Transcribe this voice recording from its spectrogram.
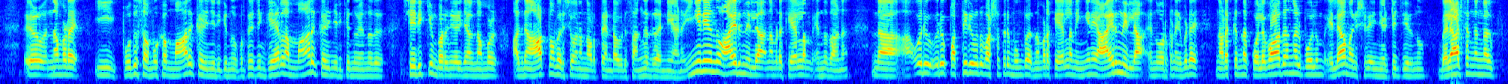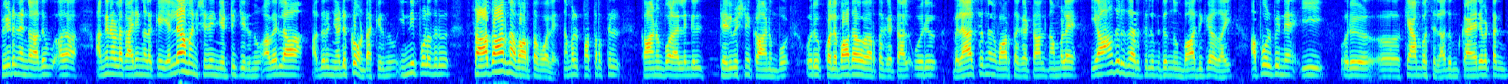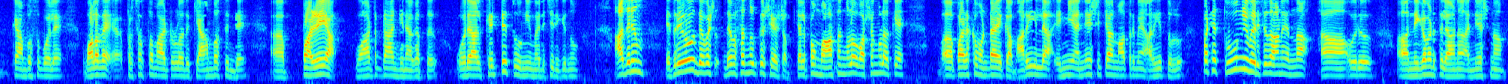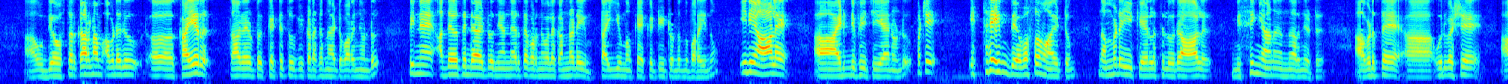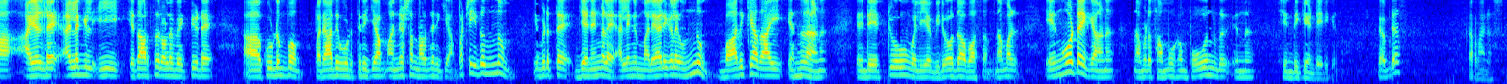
നമ്മുടെ ഈ പൊതുസമൂഹം മാറിക്കഴിഞ്ഞിരിക്കുന്നു. പ്രത്യേകിച്ചും കേരളം മാറിക്കഴിഞ്ഞിരിക്കുന്നു എന്നത് ശരിക്കും പറഞ്ഞു കഴിഞ്ഞാൽ നമ്മൾ അതിന് ആത്മപരിശോധന നടത്തേണ്ട ഒരു സംഗതി തന്നെയാണ്. ഇങ്ങനെയൊന്നും ആയിരുന്നില്ല നമ്മുടെ കേരളം എന്നതാണ്. ഒരു ഒരു പത്തിരുപത് വർഷത്തിന് മുമ്പ് നമ്മുടെ കേരളം ഇങ്ങനെ ആയിരുന്നില്ല എന്ന് ഓർക്കണം. ഇവിടെ നടക്കുന്ന കൊലപാതകങ്ങൾ പോലും എല്ലാ മനുഷ്യരെയും ഞെട്ടിച്ചിരുന്നു. ബലാത്സംഗങ്ങൾ പീഡനങ്ങൾ അത് അങ്ങനെയുള്ള കാര്യങ്ങളൊക്കെ എല്ലാ മനുഷ്യരെയും ഞെട്ടിച്ചിരുന്നു. അവരിൽ ആ അതൊരു ഞെടുക്കം ഉണ്ടാക്കിയിരുന്നു. ഇന്നിപ്പോൾ അതൊരു സാധാരണ വാർത്ത പോലെ. നമ്മൾ പത്രത്തിൽ കാണുമ്പോൾ അല്ലെങ്കിൽ ടെലിവിഷനിൽ കാണുമ്പോൾ ഒരു കൊലപാതക വാർത്ത കേട്ടാൽ ഒരു ബലാത്സംഗ വാർത്ത കേട്ടാൽ നമ്മളെ യാതൊരു തരത്തിലും ഇതൊന്നും ബാധിക്കാതായി. അപ്പോൾ പിന്നെ ഈ ഒരു ക്യാമ്പസിൽ അതും കയറിവട്ടം ക്യാമ്പസ് പോലെ വളരെ പ്രശസ്തമായിട്ടുള്ള ഒരു ക്യാമ്പസിന്റെ പഴയ വാട്ടർ ടാങ്കിനകത്ത് ഒരാൾ കെട്ടിത്തൂങ്ങി മരിച്ചിരിക്കുന്നു. അതിനും എത്രയോ ദിവസ ദിവസങ്ങൾക്ക് ശേഷം ചിലപ്പോൾ മാസങ്ങളോ വർഷങ്ങളോ ഒക്കെ പഴക്കമുണ്ടായേക്കാം. അറിയില്ല. ഇനി അന്വേഷിച്ചാൽ മാത്രമേ അറിയത്തുള്ളൂ. പക്ഷേ തൂങ്ങി മരിച്ചതാണ് എന്ന ഒരു നിഗമനത്തിലാണ് അന്വേഷണം ഉദ്യോഗസ്ഥർ. കാരണം അവിടെ ഒരു കയറ് താഴോട്ട് കെട്ടിത്തൂക്കി കിടക്കുന്നതായിട്ട് പറഞ്ഞുകൊണ്ട് പിന്നെ അദ്ദേഹത്തിന്റെ ആയിട്ട് ഞാൻ നേരത്തെ പറഞ്ഞ പോലെ കണ്ണടയും ടൈയും ഒക്കെ കിട്ടിയിട്ടുണ്ടെന്ന് പറയുന്നു. ഇനി ആളെ ഐഡന്റിഫൈ ചെയ്യാനുണ്ട്. പക്ഷേ ഇത്രയും ദിവസമായിട്ടും നമ്മുടെ ഈ കേരളത്തിൽ ഒരാൾ മിസ്സിംഗ് ആണ് എന്ന് അറിഞ്ഞിട്ട് അവിടുത്തെ ഒരുപക്ഷെ അയാളുടെ അല്ലെങ്കിൽ ഈ യഥാർത്ഥത്തിലുള്ള വ്യക്തിയുടെ കുടുംബം പരാതി കൊടുത്തിരിക്കാം അന്വേഷണം നടന്നിരിക്കാം. പക്ഷേ ഇതൊന്നും ഇവിടുത്തെ ജനങ്ങളെ അല്ലെങ്കിൽ മലയാളികളെ ഒന്നും ബാധിക്കാതായി എന്നതാണ് ഇതിന്റെ ഏറ്റവും വലിയ വിരോധാഭാസം. നമ്മൾ എങ്ങോട്ടേക്കാണ് നമ്മുടെ സമൂഹം പോകുന്നത് എന്ന് ചിന്തിക്കേണ്ടിയിരിക്കുന്നു. വെബ്ഡസ് കർമാനോസ്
